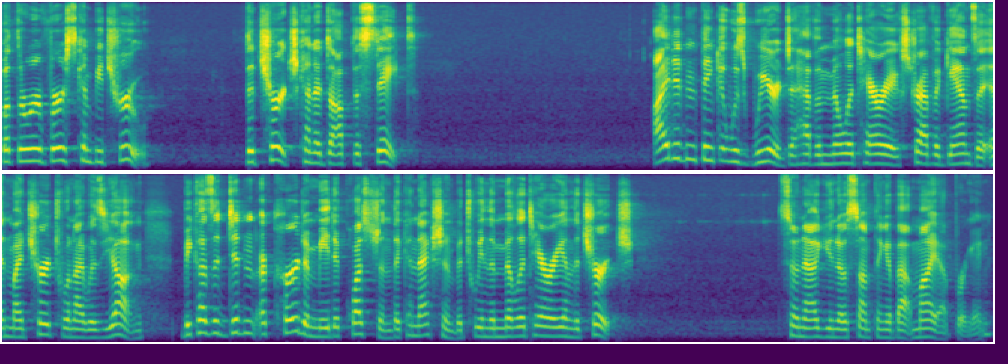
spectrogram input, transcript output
but the reverse can be true. The church can adopt the state. I didn't think it was weird to have a military extravaganza in my church when I was young because it didn't occur to me to question the connection between the military and the church. So now you know something about my upbringing.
